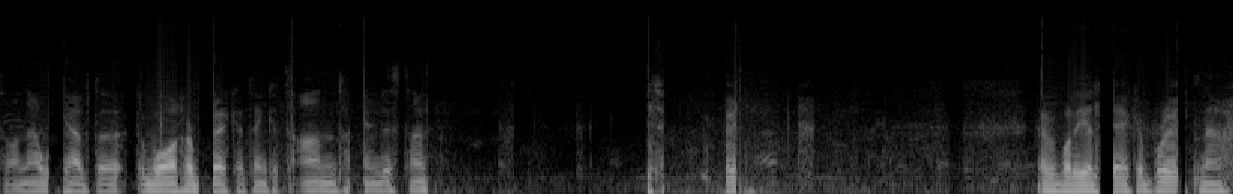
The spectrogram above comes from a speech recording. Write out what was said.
So now we have the, the water break. I think it's on time this time. Everybody will take a break now.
